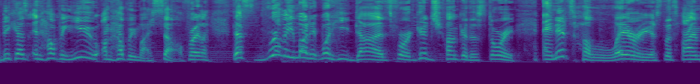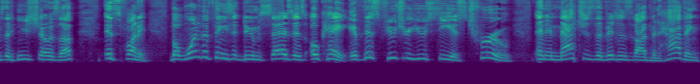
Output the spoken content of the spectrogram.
because in helping you, I'm helping myself, right? Like, that's really what he does for a good chunk of the story. It's hilarious the times that he shows up. It's funny. But one of the things that Doom says is, okay, if this future you see is true and it matches the visions that I've been having,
